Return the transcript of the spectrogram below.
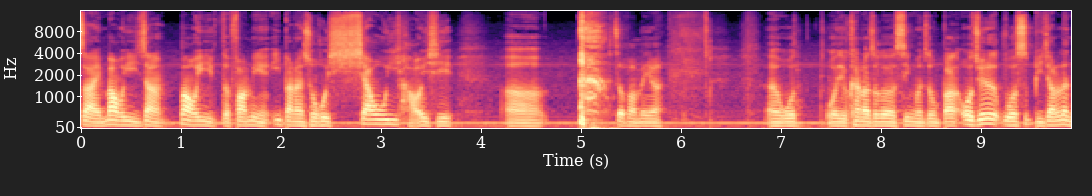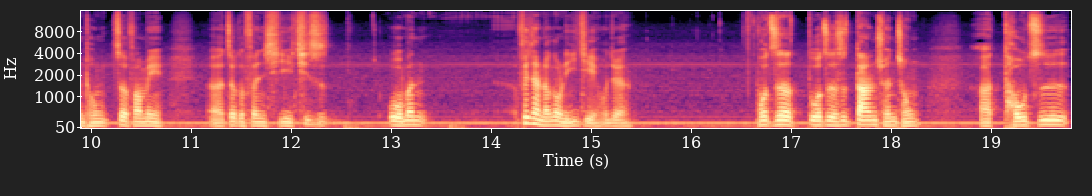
在贸易战、贸易的方面，一般来说会稍微好一些，呃，这方面啊，呃，我我有看到这个新闻这种报，我觉得我是比较认同这方面，呃，这个分析。其实我们非常能够理解，我觉得，我只我只是单纯从呃投资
